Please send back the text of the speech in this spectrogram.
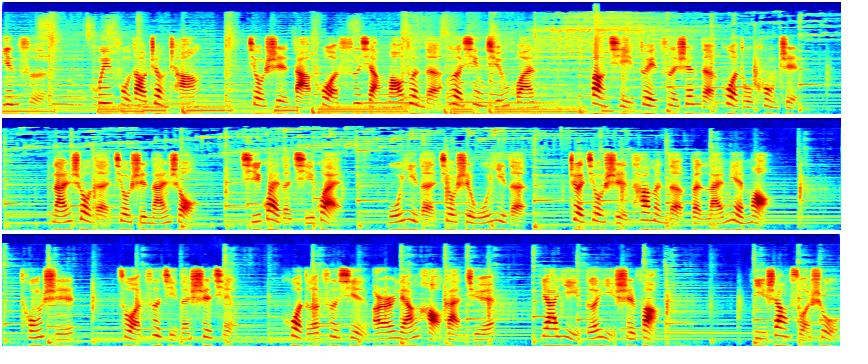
因此，恢复到正常，就是打破思想矛盾的恶性循环，放弃对自身的过度控制。难受的就是难受，奇怪的奇怪。无意的就是无意的，这就是他们的本来面貌。同时，做自己的事情，获得自信而良好感觉，压抑得以释放。以上所述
